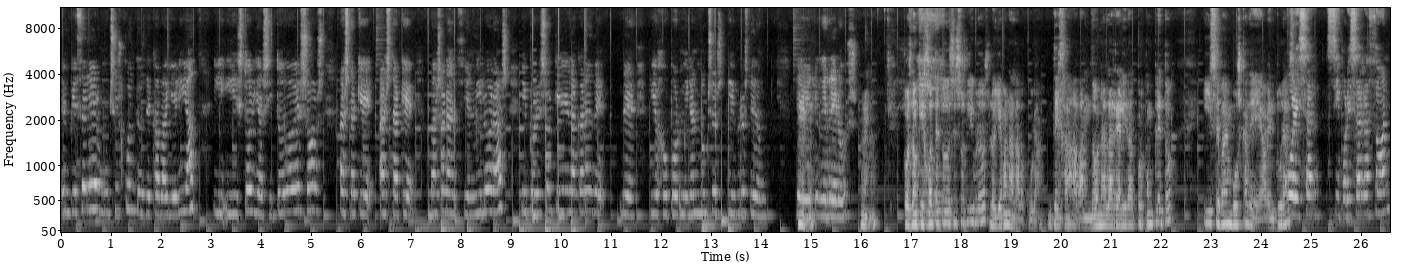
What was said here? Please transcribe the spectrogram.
empieza a leer muchos cuentos de caballería y, y historias y todo eso hasta que, hasta que pasarán 100.000 horas y por eso tiene la cara de, de viejo por mirar muchos libros de Don de guerreros. Pues Don Quijote todos esos libros lo llevan a la locura. Deja, abandona la realidad por completo y se va en busca de aventuras. Por esa, sí, por esa razón,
